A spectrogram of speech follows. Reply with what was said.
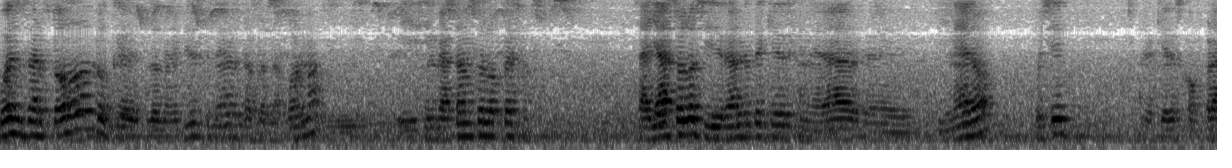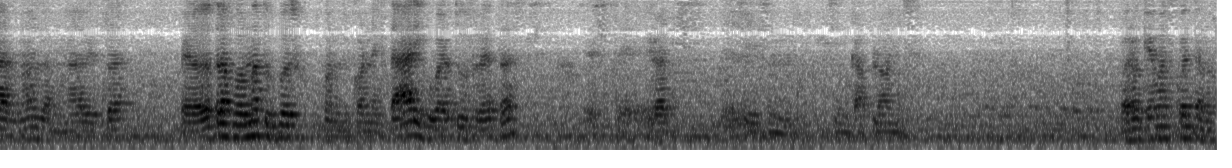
puedes usar todo lo que, los beneficios que tiene nuestra plataforma y sin gastar un solo peso. O sea, ya solo si realmente quieres generar eh, dinero, pues sí, requieres comprar ¿no? la moneda virtual. Pero de otra forma tú puedes con- conectar y jugar tus retas este, Gratis. sí, sin, sin caplones. Bueno, ¿qué más cuéntanos,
